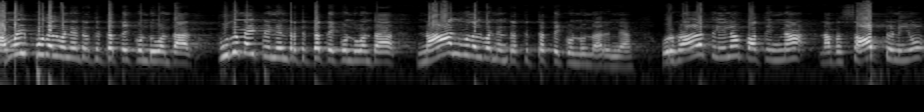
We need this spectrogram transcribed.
தமிழ் புதல்வன் என்ற திட்டத்தை கொண்டு வந்தார். புதுமை பெண் என்ற திட்டத்தை கொண்டு வந்தார். நான் முதல்வன் என்ற திட்டத்தை கொண்டு வந்தாருங்க. ஒரு காலத்துல எல்லாம் பாத்தீங்கன்னா நம்ம சாப்பிட்டனையும்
